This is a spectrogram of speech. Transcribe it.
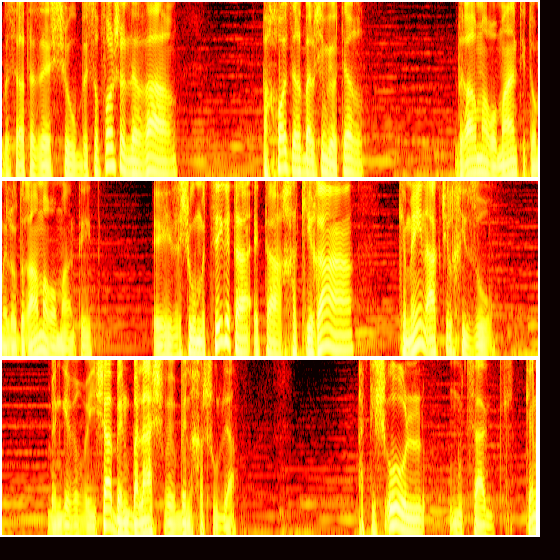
בסרט הזה, שהוא בסופו של דבר פחות סרט בלשים ויותר דרמה רומנטית או מלודרמה רומנטית, אה, זה שהוא מציג את החקירה כמעין אקט של חיזור בין גבר ואישה, בין בלש ובין חשודה. התשאול מוצג, כן,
